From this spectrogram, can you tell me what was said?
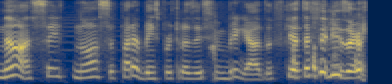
Não, aceito. Nossa, parabéns por trazer esse filme. Obrigada. Fiquei até feliz agora.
